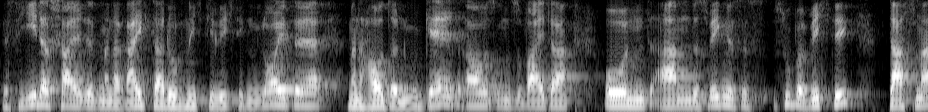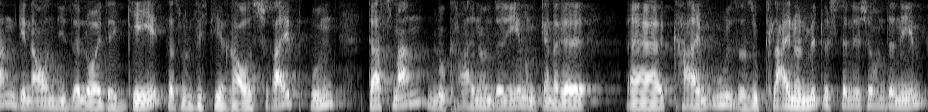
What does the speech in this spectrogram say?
es jeder schaltet, man erreicht dadurch nicht die richtigen Leute, man haut da nur Geld raus und so weiter. Und ähm, deswegen ist es super wichtig, dass man genau in diese Leute geht, dass man sich die rausschreibt und dass man lokalen Unternehmen und generell äh, KMUs, also kleine und mittelständische Unternehmen,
